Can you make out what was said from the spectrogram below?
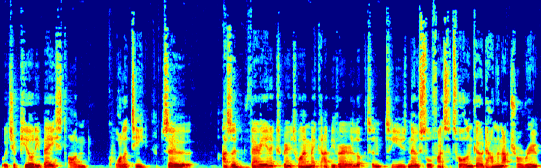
which are purely based on quality. So as a very inexperienced winemaker, I'd be very reluctant to use no sulfites at all and go down the natural route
